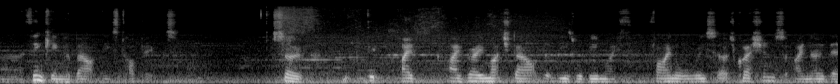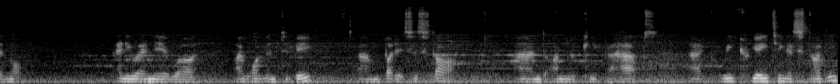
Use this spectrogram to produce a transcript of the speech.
uh, thinking about these topics. So I, I very much doubt that these will be my final research questions. I know they're not anywhere near where I want them to be, um, but it's a start. And I'm looking perhaps at recreating a study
